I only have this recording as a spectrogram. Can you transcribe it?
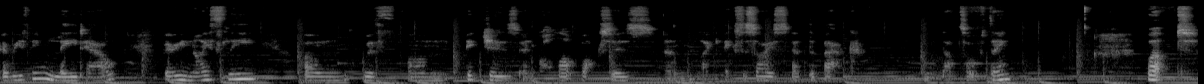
everything laid out very nicely um, with um, pictures and call-out boxes and like exercise at the back, that sort of thing. But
